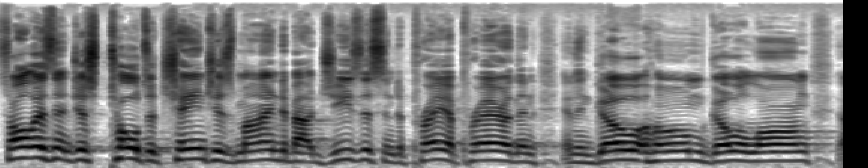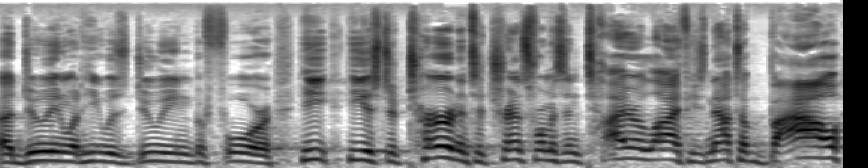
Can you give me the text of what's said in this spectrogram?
Saul isn't just told to change his mind about Jesus and to pray a prayer and then, and then go home, go along uh, doing what he was doing before. He, he is to turn and to transform his entire life. He's now to bow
